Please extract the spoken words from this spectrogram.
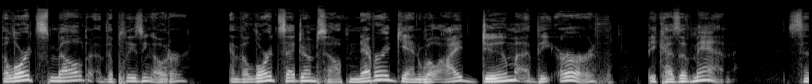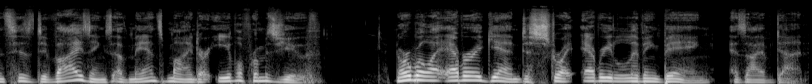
The Lord smelled the pleasing odor and the Lord said to himself, Never again will I doom the earth because of man, since his devisings of man's mind are evil from his youth, nor will I ever again destroy every living being as I have done.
